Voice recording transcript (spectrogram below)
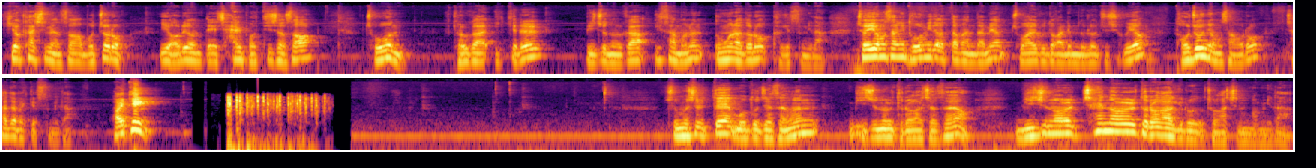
기억하시면서 모쪼록 이 어려운 때에 잘 버티셔서 좋은 결과 있기를 미주놀과 희사모는 응원하도록 하겠습니다. 저희 영상이 도움이 되었다고 한다면 좋아요, 구독, 알림 눌러주시고요. 더 좋은 영상으로 찾아뵙겠습니다. 화이팅! 주무실 때 모두 재생은 미주놀 들어가셔서요. 미주놀 채널 들어가기로 들어가시는 겁니다.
